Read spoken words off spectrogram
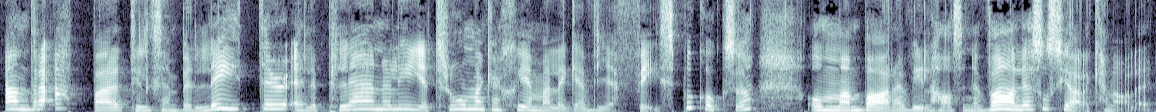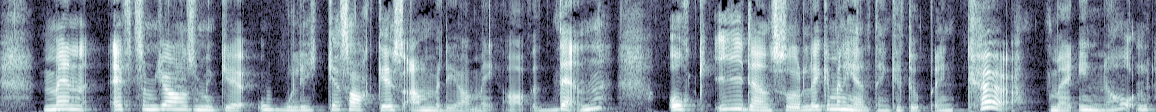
andra appar, till exempel Later eller Planoly, jag tror man kan schemalägga via Facebook också om man bara vill ha sina vanliga sociala kanaler. Men eftersom jag har så mycket olika saker så använder jag mig av den. Och i den så lägger man helt enkelt upp en kö med innehåll.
